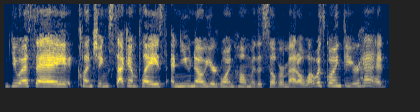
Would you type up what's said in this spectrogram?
USA clinching second place, and you know you're going home with a silver medal? What was going through your head?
